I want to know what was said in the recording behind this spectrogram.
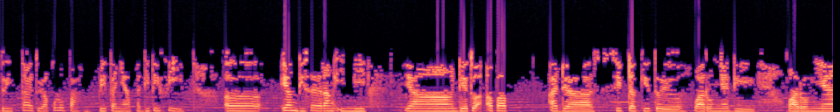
berita itu ya aku lupa beritanya apa di TV uh, yang di Serang ini yang dia itu apa ada sidak gitu ya warungnya di warungnya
